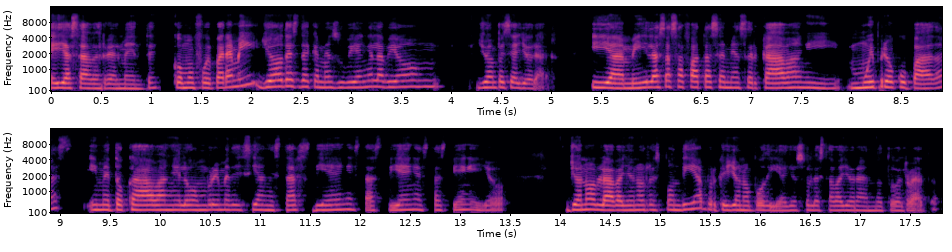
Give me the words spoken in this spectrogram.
ella sabe realmente cómo fue para mí. Yo desde que me subí en el avión, yo empecé a llorar. Y a mí las azafatas se me acercaban y muy preocupadas y me tocaban el hombro y me decían, ¿estás bien? ¿Estás bien? ¿Estás bien? Y yo, yo no hablaba, yo no respondía porque yo no podía, yo solo estaba llorando todo el rato.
